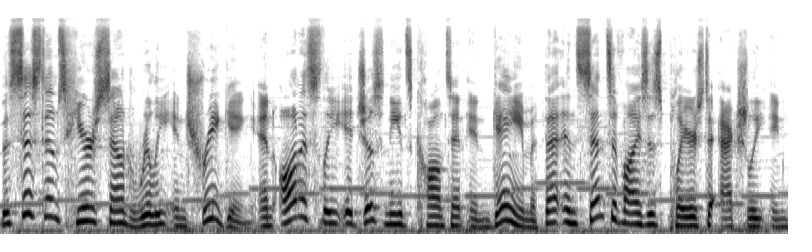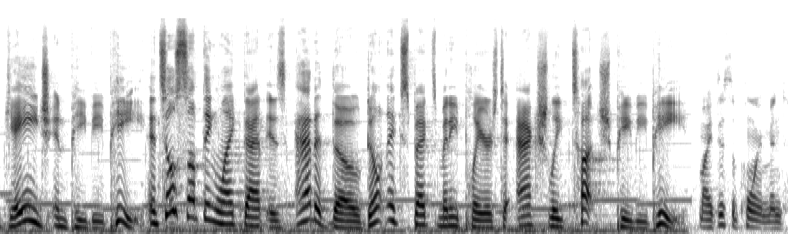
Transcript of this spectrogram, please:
The systems here sound really intriguing, and honestly, it just needs content in game that incentivizes players to actually engage in PvP. Until something like that is added though, don't expect many players to actually touch PvP. My disappointment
